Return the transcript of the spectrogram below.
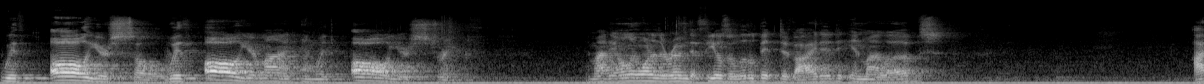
with all your soul, with all your mind, and with all your strength. Am I the only one in the room that feels a little bit divided in my loves? I,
